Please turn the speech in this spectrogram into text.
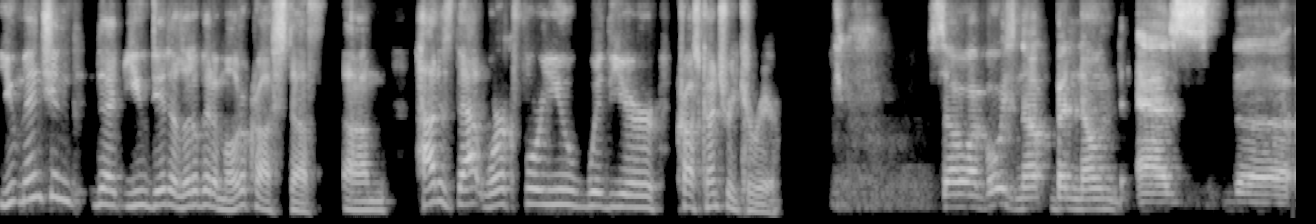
You mentioned that you did a little bit of motocross stuff. Um, how does that work for you with your cross country career? So I've always know, been known as the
